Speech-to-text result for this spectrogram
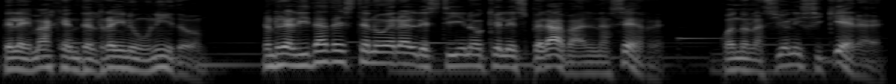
de la imagen del Reino Unido, en realidad este no era el destino que le esperaba al nacer. Cuando nació ni siquiera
